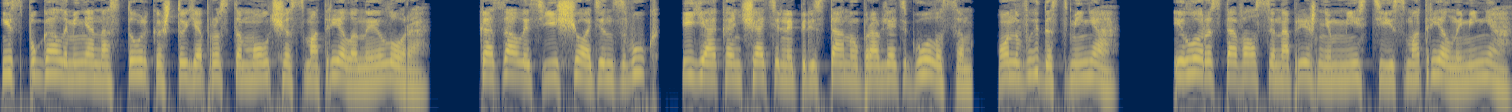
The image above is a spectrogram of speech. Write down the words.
испугала меня настолько, что я просто молча смотрела на Элора. Казалось, еще один звук, и я окончательно перестану управлять голосом, он выдаст меня. Илор оставался на прежнем месте и смотрел на меня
